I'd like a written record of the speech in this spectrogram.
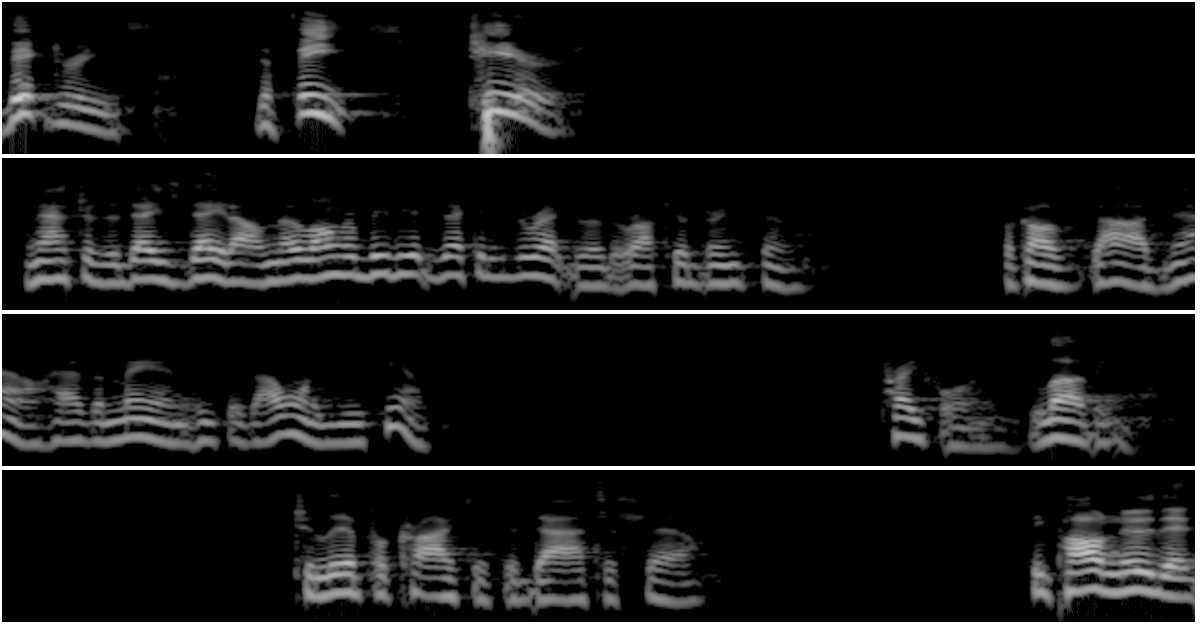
victories, defeats, tears. And after today's date, I'll no longer be the executive director of the Rock Hill Dream Center because God now has a man, he says, I want to use him. Pray for him, love him. To live for Christ is to die to self. See, Paul knew that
